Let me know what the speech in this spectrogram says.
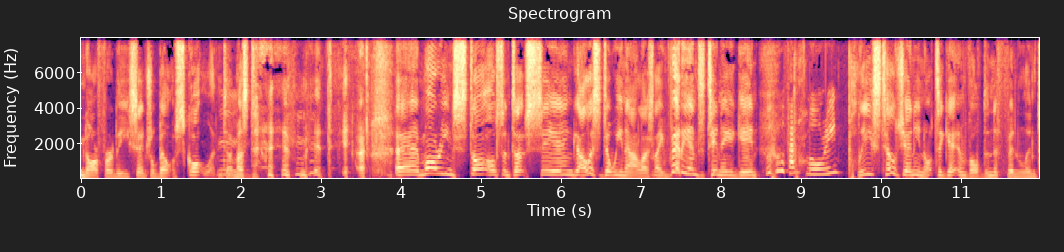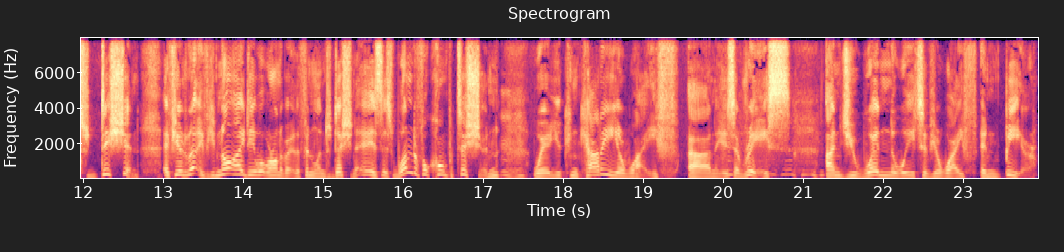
north or the central belt of Scotland. I must admit. Uh, Maureen Stott also in touch saying, "I listened to Wee Natter last night. Very entertaining again. Woohoo, thanks, Maureen. Please tell Jenny not to get involved in the Finland tradition. If you're not, if you've no idea what we're on about the Finland tradition, it is this wonderful competition where you can carry your wife and it's a race, and you win the of your wife in beer.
